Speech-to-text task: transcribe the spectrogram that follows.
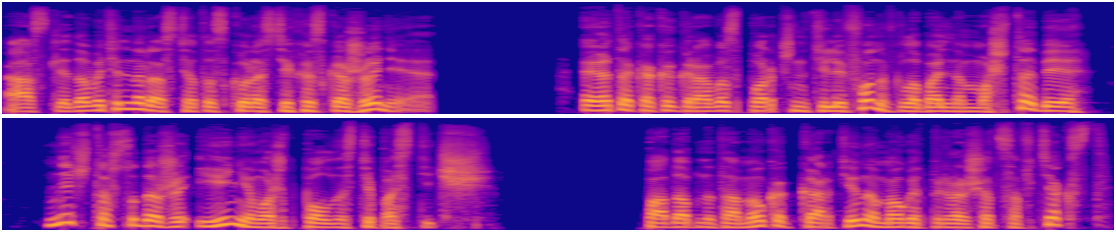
а следовательно растет и скорость их искажения. Это как игра в испорченный телефон в глобальном масштабе, нечто, что даже и не может полностью постичь. Подобно тому, как картины могут превращаться в текст,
